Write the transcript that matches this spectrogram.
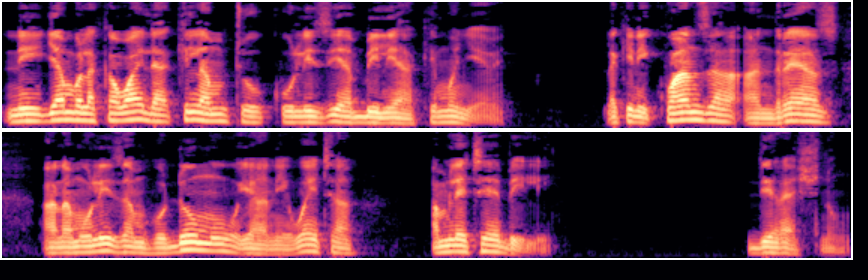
ni jambo la kawaida kila mtu kuulizia bili yake mwenyewe lakini kwanza andreas anamuuliza mhudumu yani weta amletee bili die rechnung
